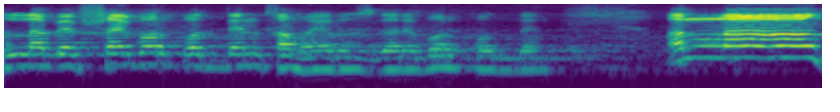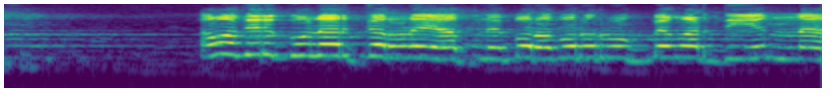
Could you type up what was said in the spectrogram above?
আল্লাহ ব্যবসায় বরকত দেন, খামায় রোজগারে বরকত দেন। আল্লাহ গুনার কারণে আপনি বড় বড় রোগ বেমার দিয়েন না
